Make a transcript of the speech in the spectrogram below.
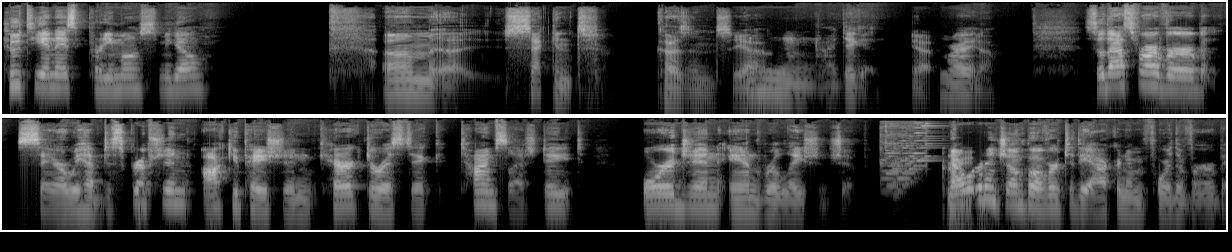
¿Tú tienes primos, Miguel? Um, uh, second cousins. Yeah. Mm, I dig it. Yeah, All right. yeah. So that's for our verb say. We have description, occupation, characteristic, time slash date, origin, and relationship. Now we're going to jump over to the acronym for the verb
